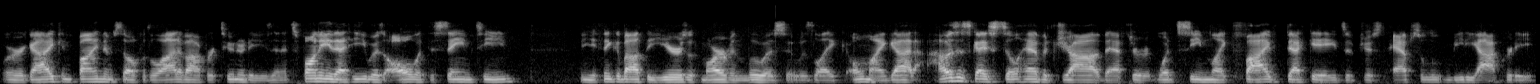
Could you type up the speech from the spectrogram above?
where a guy can find himself with a lot of opportunities. And it's funny that he was all with the same team. And you think about the years with Marvin Lewis, it was like, oh my God, how does this guy still have a job after what seemed like five decades of just absolute mediocrity?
